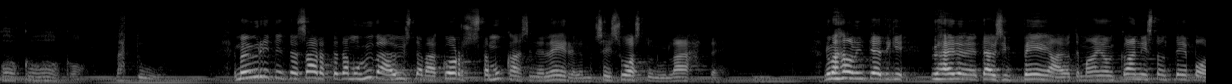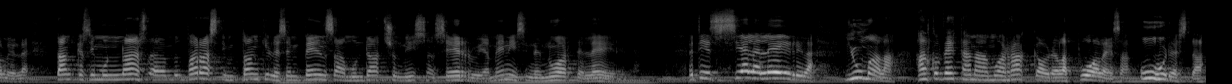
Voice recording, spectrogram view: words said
ok, ok, mä tuun. Ja mä yritin saada tätä mun hyvää ystävää Korsosta mukaan sinne leirille, mutta se ei suostunut lähteä. No mä olin tietenkin yhä edelleen täysin PA, joten mä ajoin kanniston Tepolille. Tankkasin mun nas, äh, varastin tankille sen bensaan mun Datsun Nissan Serry ja menin sinne nuorten leirille. Ja tietysti siellä leirillä Jumala alkoi vetämään mua rakkaudella puoleensa uudestaan.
